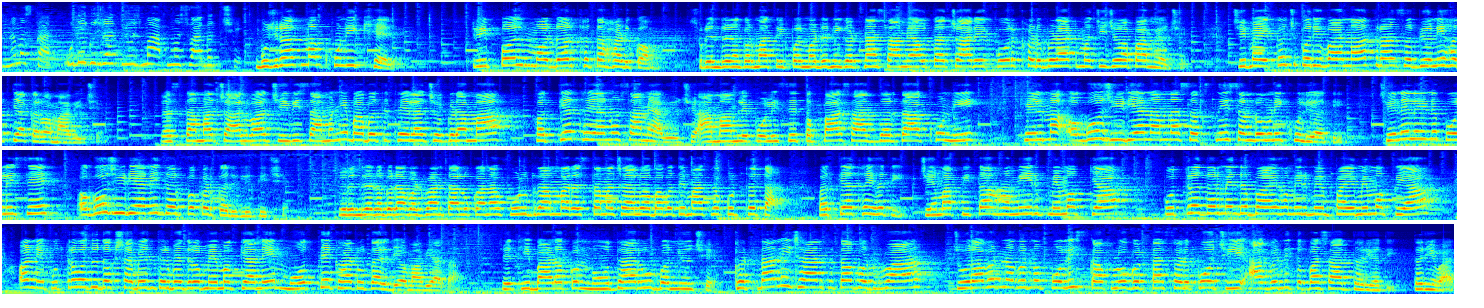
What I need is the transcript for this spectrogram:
નમસ્કાર. ઉદય ગુજરાત ન્યૂઝમાં આપનું સ્વાગત છે. ગુજરાતમાં ખૂની ખેલ. ટ્રિપલ મર્ડર થતા હડકંપ. સુરેન્દ્રનગરમાં ટ્રિપલ મર્ડરની ઘટના સામે આવતા ચારે કોર ખળભળાટ મચી જવા પામ્યો છે, જેમાં એક જ પરિવારના ત્રણ સભ્યોની હત્યા કરવામાં આવી છે. રસ્તામાં ચાલવા જેવી સામાન્ય બાબતે થયેલા ઝઘડામાં હત્યા થયાનું સામે આવ્યું છે. આ મામલે પોલીસે તપાસ હાથ ધરતા આ ખેલમાં અગોજીડિયા નામના શખ્સની સંડોવણી ખુલી હતી. જેને લઈને પોલીસે અગોજીડિયાની ધરપકડ કરી લીધી છે. સુરેન્દ્રનગરના વઢવાણ તાલુકાના ફૂલ ગ્રામમાં રસ્તામાં ચાલવા બાબતે માથાકૂટ થતા હત્યા થઈ હતી, જેમાં પિતા હમીર મેમકિયા, પુત્ર ધર્મેન્દ્રભાઈ હમીર મેમભાઈ મેમકિયા અને પુત્રવધુ દક્ષાબેન ધર્મેન્દ્ર મેમકિયાને મોતે ઘાટ ઉતારી દેવામાં આવ્યા હતા. જેથી બાળકો નોંધારું બન્યું છે. ઘટનાની જાણ થતાં વઢવાણ જોરાવરનગરનો પોલીસ કાફલો ઘટના સ્થળે પહોંચી આગળની તપાસ હાથ ધરી હતી. ધન્યવાદ.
